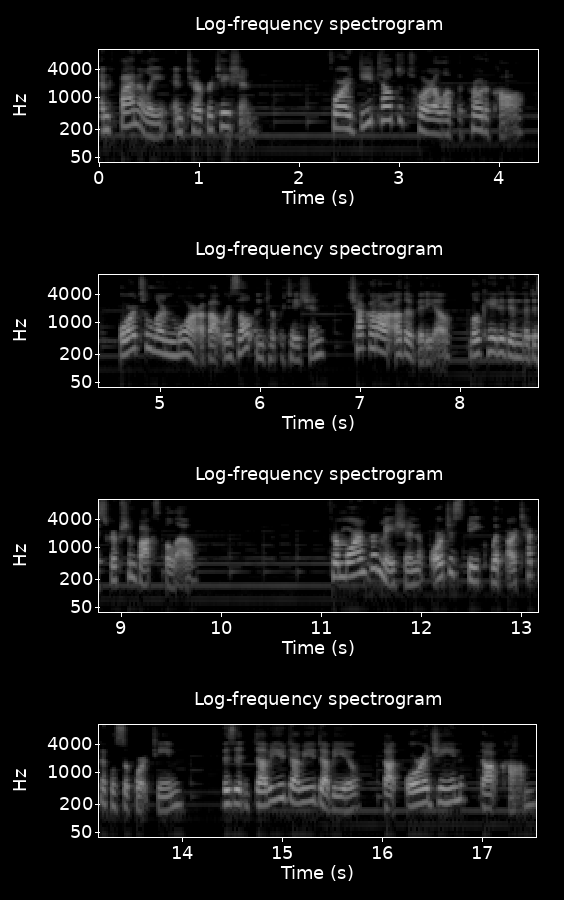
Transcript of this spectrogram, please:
and finally, interpretation. For a detailed tutorial of the protocol, or to learn more about result interpretation, check out our other video, located in the description box below. For more information or to speak with our technical support team, visit www.origene.com.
